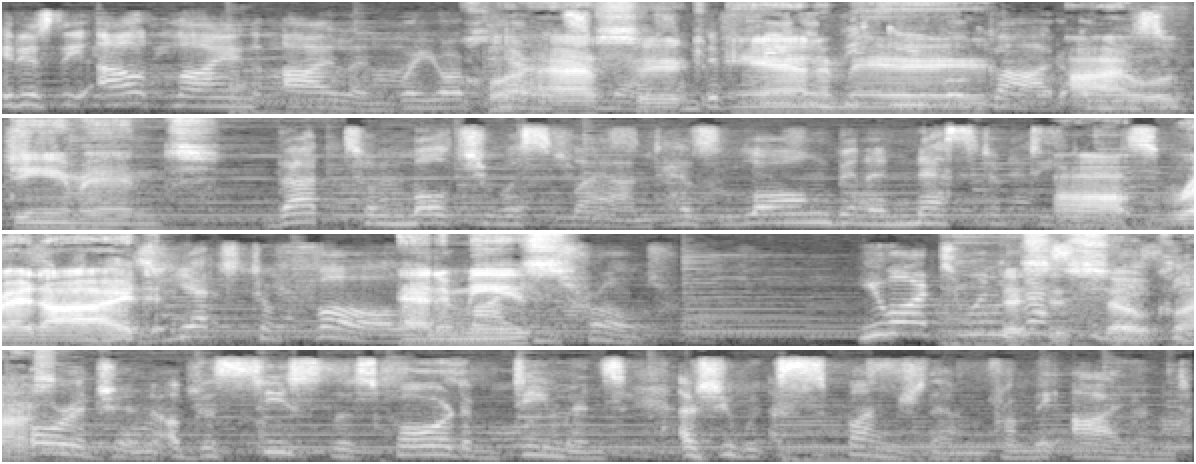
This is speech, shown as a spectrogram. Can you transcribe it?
It is the outlying island where your parents met and Classic defeated anime the evil god Isle of Demons. That tumultuous land has long been a nest of Aw, demons. red-eyed and has yet to fall enemies. You are to This investigate is so the origin of the ceaseless horde of demons as you expunge them from the island.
